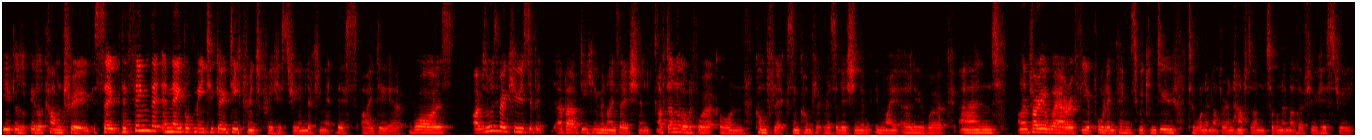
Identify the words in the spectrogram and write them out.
it'll it'll come true. So the thing that enabled me to go deeper into prehistory and looking at this idea was I was always very curious about dehumanization. I've done a lot of work on conflicts and conflict resolution in, in my earlier work, and I'm very aware of the appalling things we can do to one another and have done to one another through history.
